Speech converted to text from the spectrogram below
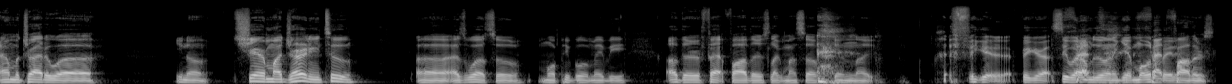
I'm gonna try to, uh, you know, share my journey too, uh, as well. So more people, maybe other fat fathers like myself, can like figure figure out, see what Fat- I'm doing, and get motivated. Fat fathers.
